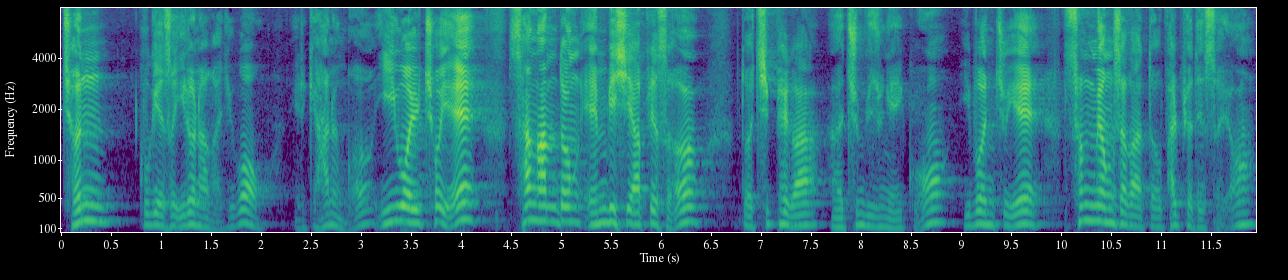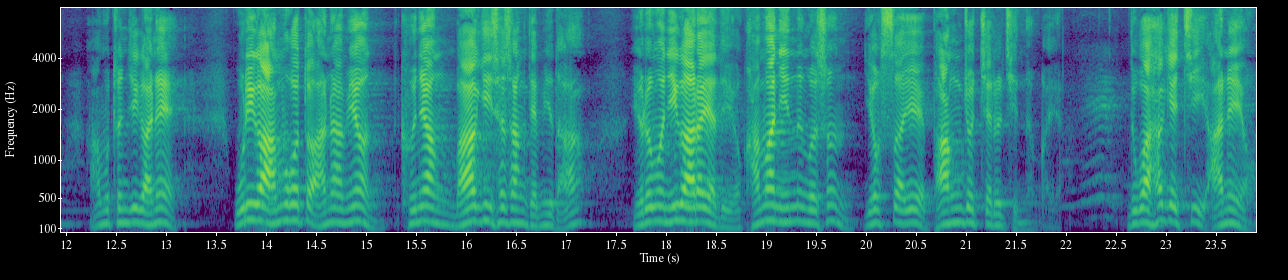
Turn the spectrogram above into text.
전국에서 일어나 가지고 이렇게 하는 거 2월 초에 상암동 MBC 앞에서 또 집회가 준비 중에 있고 이번 주에 성명서가 또 발표됐어요. 아무튼지 간에 우리가 아무것도 안 하면 그냥 마귀 세상 됩니다. 여러분 이거 알아야 돼요. 가만히 있는 것은 역사에 방조죄를 짓는 거예요. 누가 하겠지? 안 해요.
